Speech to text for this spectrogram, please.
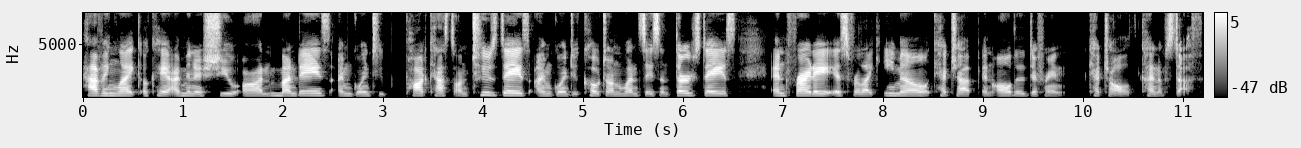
having like, okay, I'm going to shoot on Mondays, I'm going to podcast on Tuesdays, I'm going to coach on Wednesdays and Thursdays, and Friday is for like email, catch up, and all the different catch all kind of stuff.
